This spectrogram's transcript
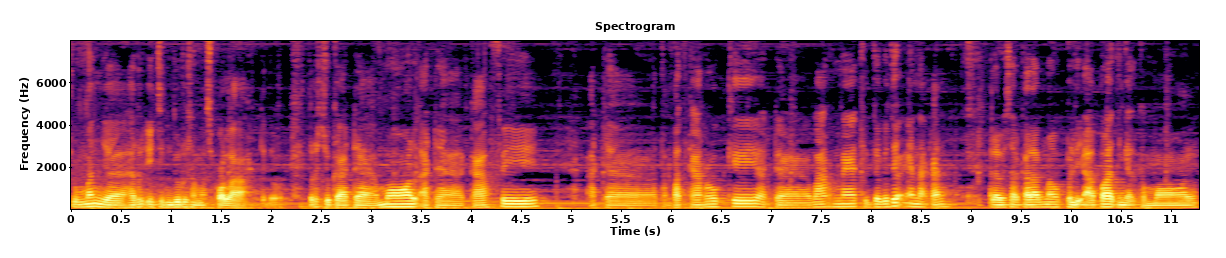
Cuman ya harus izin dulu sama sekolah gitu. Terus juga ada mall ada cafe ada tempat karaoke ada warnet gitu gitu enak kan. Kalau misal kalian mau beli apa tinggal ke mall.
